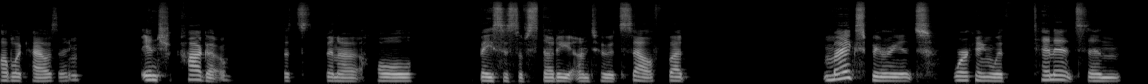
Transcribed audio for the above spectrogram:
public housing in Chicago that's been a whole basis of study unto itself. But my experience working with tenants and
